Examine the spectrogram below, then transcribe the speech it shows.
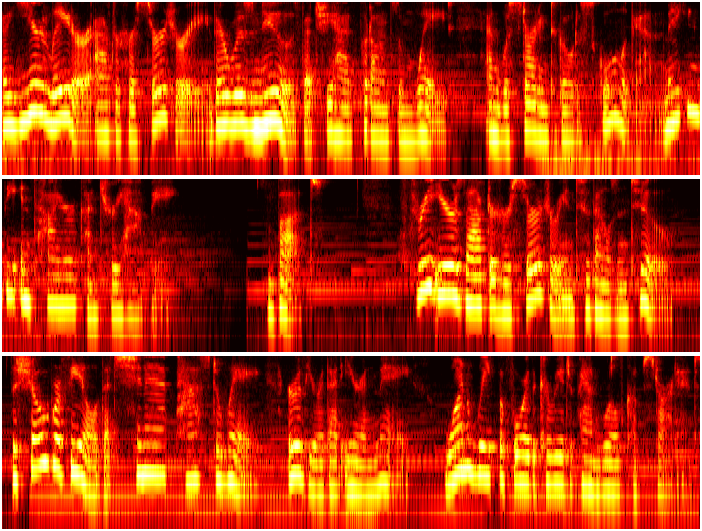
A year later, after her surgery, there was news that she had put on some weight and was starting to go to school again, making the entire country happy. But three years after her surgery in 2002, the show revealed that Shin-ae passed away earlier that year in May, one week before the Korea Japan World Cup started.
